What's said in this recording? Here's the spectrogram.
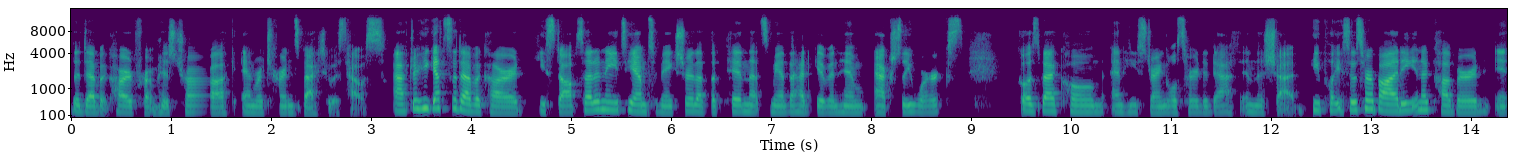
the debit card from his truck and returns back to his house. After he gets the debit card, he stops at an ATM to make sure that the pin that Samantha had given him actually works goes back home and he strangles her to death in the shed. He places her body in a cupboard in,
